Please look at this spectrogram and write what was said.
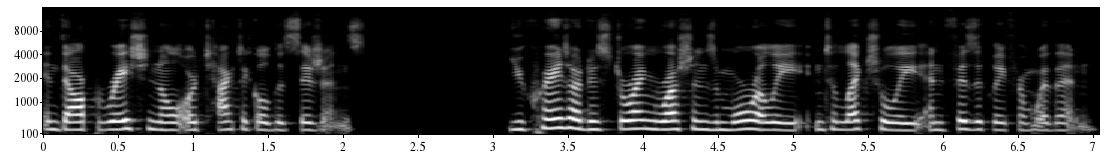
in their operational or tactical decisions. Ukrainians are destroying Russians morally, intellectually, and physically from within.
